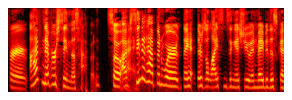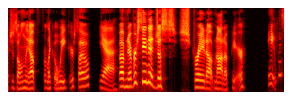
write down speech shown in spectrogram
for? I've never seen this happen. So I've seen it happen where they there's a licensing issue and maybe the sketch is only up for like a week or so. Yeah, But I've never seen it just straight up not appear. it was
